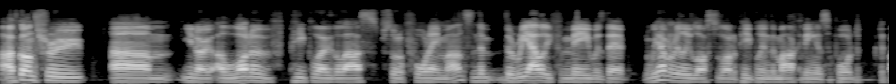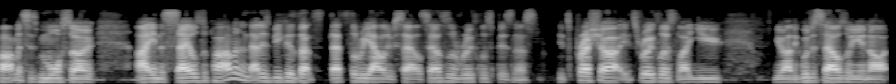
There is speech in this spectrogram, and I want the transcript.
I've gone through um, you know, a lot of people over the last sort of 14 months. And the, the reality for me was that we haven't really lost a lot of people in the marketing and support departments. It's more so uh, in the sales department, and that is because that's that's the reality of sales. Sales is a ruthless business. It's pressure. It's ruthless. Like you, you're either good at sales or you're not,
